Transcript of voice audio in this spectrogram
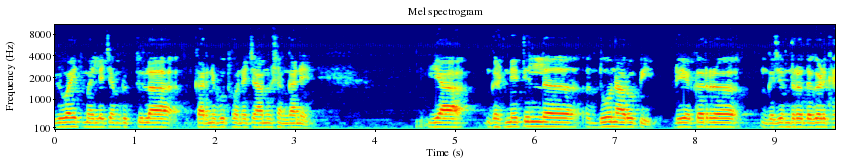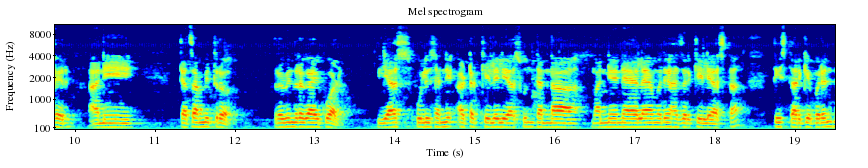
विवाहित महिलेच्या मृत्यूला कारणीभूत होण्याच्या अनुषंगाने या घटनेतील दोन आरोपी प्रियकर गजेंद्र दगडखैर आणि त्याचा मित्र रवींद्र गायकवाड यास पोलिसांनी अटक केलेली असून त्यांना मान्य न्यायालयामध्ये हजर केले असता तीस तारखेपर्यंत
